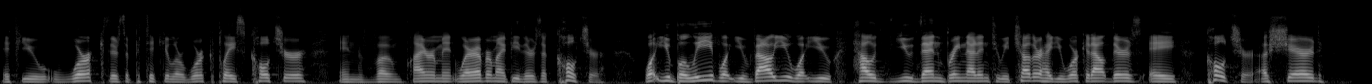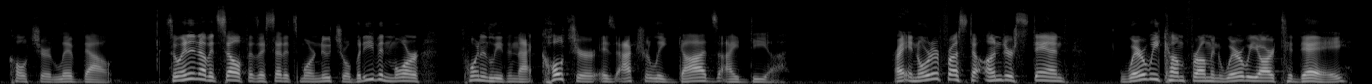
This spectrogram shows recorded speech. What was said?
if you work, there's a particular workplace culture, environment, wherever it might be, there's a culture what you believe, what you value, what you how you then bring that into each other, how you work it out. There's a culture, a shared culture lived out. So in and of itself, as I said, it's more neutral, but even more pointedly than that. Culture is actually God's idea. Right? In order for us to understand where we come from and where we are today,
